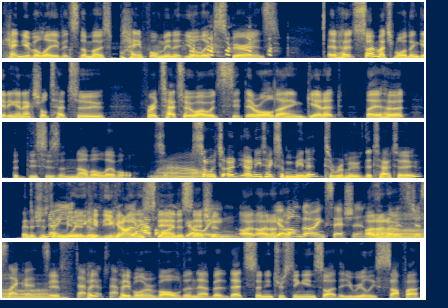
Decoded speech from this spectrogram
can you believe it's the most painful minute you'll experience? It hurts so much more than getting an actual tattoo. For a tattoo, I would sit there all day and get it. They hurt, but this is another level. Wow. So it only, only takes a minute to remove the tattoo, and it's just No, a you- minute Well, you of... can, you can only have stand a ongoing, session. I, I don't you know. have if- ongoing sessions. I don't know It's just like a if snap, pe- snap, snap. people are involved in that. But that's an interesting insight that you really suffer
